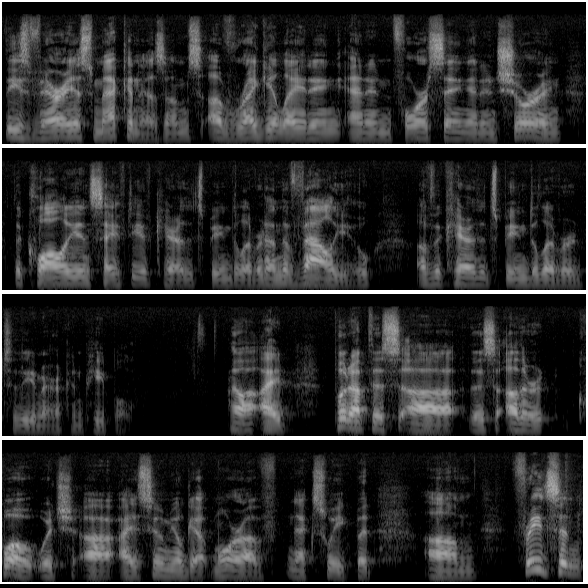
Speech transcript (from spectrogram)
these various mechanisms of regulating and enforcing and ensuring the quality and safety of care that's being delivered and the value of the care that's being delivered to the American people. Uh, I put up this, uh, this other quote, which uh, I assume you'll get more of next week, but um, Freidson,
